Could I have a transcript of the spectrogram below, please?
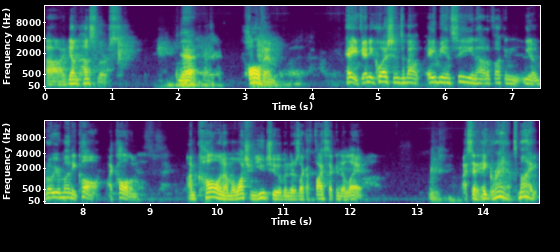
Uh, young hustlers, Yeah. call them. Hey, if you have any questions about A, B, and C and how to fucking you know grow your money, call. I call them. I'm calling them. I'm watching YouTube, and there's like a five second delay. I said, "Hey, Grant, it's Mike."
